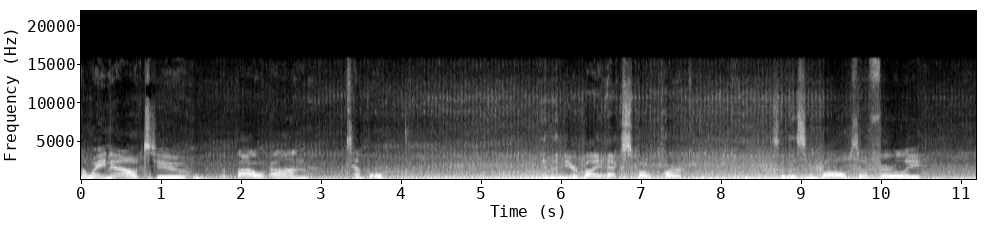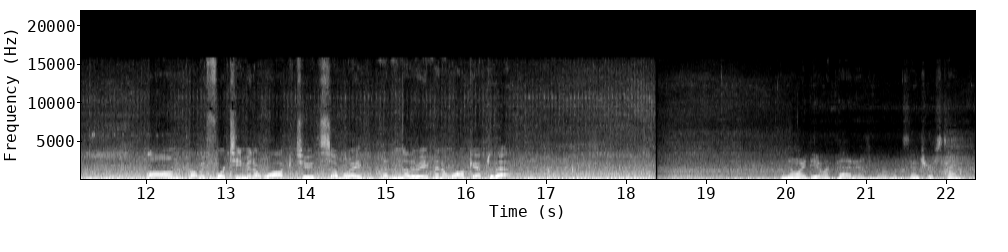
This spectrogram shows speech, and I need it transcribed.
on the way now to the Bao An Temple and the nearby Expo Park. So this involves a fairly long, probably 14 minute walk to the subway, and another 8 minute walk after that. No idea what that is, but it looks interesting.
